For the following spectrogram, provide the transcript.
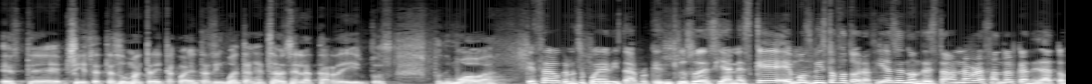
Este, sí se te suman 30, 40, 50 gente a veces en la tarde y pues, pues ni modo, ¿verdad? Que es algo que no se puede evitar porque incluso decían, es que hemos visto fotografías en donde estaban abrazando al candidato,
